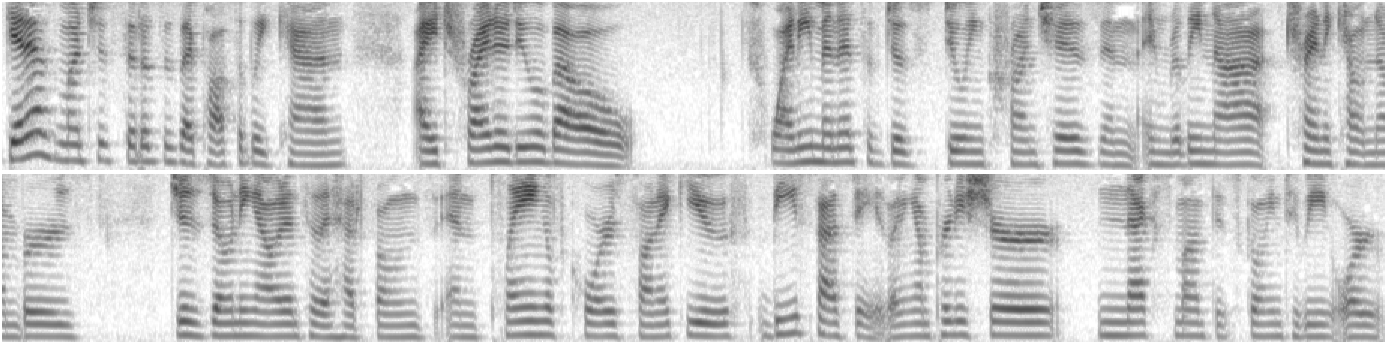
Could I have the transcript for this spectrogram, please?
get as much as sit-ups as I possibly can. I try to do about 20 minutes of just doing crunches and, and really not trying to count numbers just zoning out into the headphones and playing, of course, Sonic Youth these past days. I mean, I'm pretty sure next month it's going to be, or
